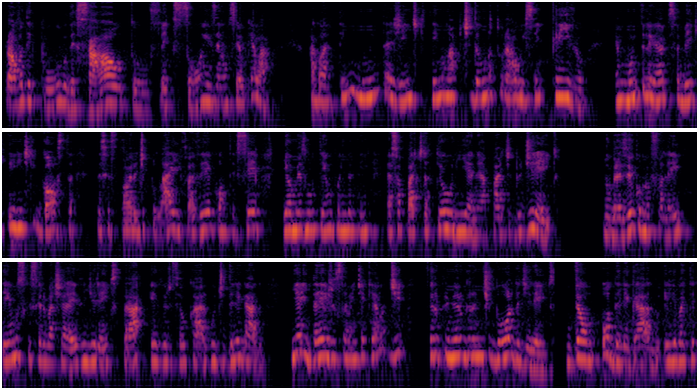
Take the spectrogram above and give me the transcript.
prova de pulo, de salto, flexões e não sei o que lá. Agora, tem muita gente que tem uma aptidão natural, isso é incrível. É muito legal de saber que tem gente que gosta dessa história de pular e fazer acontecer e ao mesmo tempo ainda tem essa parte da teoria, né, a parte do direito. No Brasil, como eu falei, temos que ser bacharéis em direitos para exercer o cargo de delegado. E a ideia é justamente aquela de ser o primeiro garantidor de direitos. Então, o delegado, ele vai ter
